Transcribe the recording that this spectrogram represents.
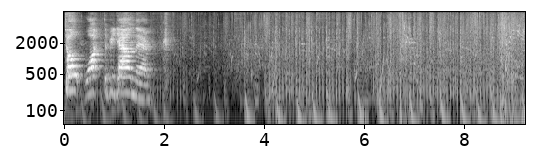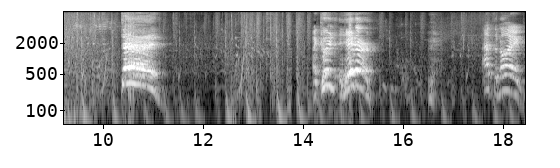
don't want to be down there. Dead! I couldn't hit her! That's annoying.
